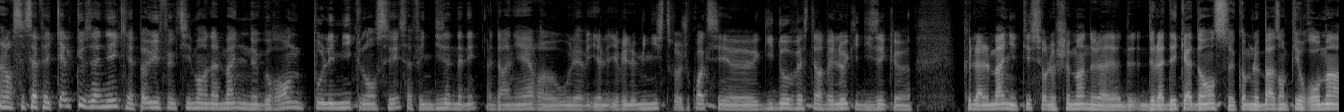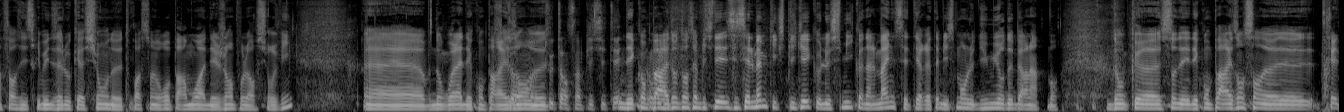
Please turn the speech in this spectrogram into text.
Alors ça, fait quelques années qu'il n'y a pas eu effectivement en Allemagne une grande polémique lancée. Ça fait une dizaine d'années, la dernière, euh, où il y avait le ministre, je crois que c'est euh, Guido Westerwelle, qui disait que, que l'Allemagne était sur le chemin de la, de, la, décadence, comme le bas empire romain, à force de distribuer des allocations de 300 euros par mois à des gens pour leur survie. Euh, donc voilà des comparaisons. Tout en, simplicité. Des comparaisons tout en simplicité. C'est le même qui expliquait que le SMIC en Allemagne c'était rétablissement du mur de Berlin. Bon, donc ce sont des, comparaisons très,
